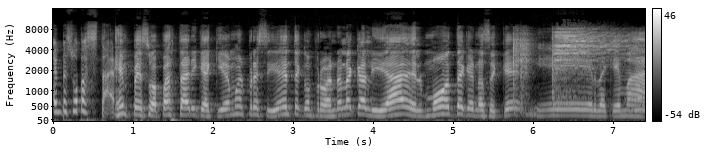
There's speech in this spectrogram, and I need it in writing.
empezó a pastar. Empezó a pastar y que aquí vemos al presidente comprobando la calidad del monte, que no sé qué. Mierda, qué mal.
